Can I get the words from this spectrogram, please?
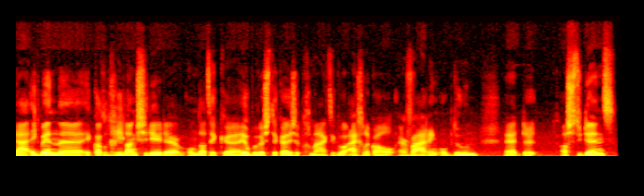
Ja, ik ben uh, ik categorie langstudeerder, omdat ik uh, heel bewust de keuze heb gemaakt. Ik wil eigenlijk al ervaring opdoen. Hè, de, als student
